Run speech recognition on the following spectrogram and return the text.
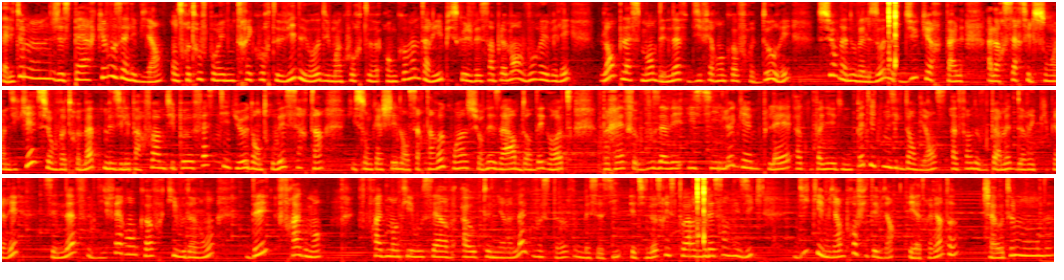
Salut tout le monde, j'espère que vous allez bien. On se retrouve pour une très courte vidéo, du moins courte en commentary, puisque je vais simplement vous révéler l'emplacement des 9 différents coffres dorés sur la nouvelle zone du cœur pâle. Alors certes, ils sont indiqués sur votre map, mais il est parfois un petit peu fastidieux d'en trouver certains qui sont cachés dans certains recoins, sur des arbres, dans des grottes. Bref, vous avez ici le gameplay accompagné d'une petite musique d'ambiance afin de vous permettre de récupérer ces 9 différents coffres qui vous donneront des fragments. Fragments qui vous servent à obtenir la Gvostov, mais ceci est une autre histoire. Je vous laisse en musique. Geekez bien, profitez bien et à très bientôt. Ciao tout le monde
